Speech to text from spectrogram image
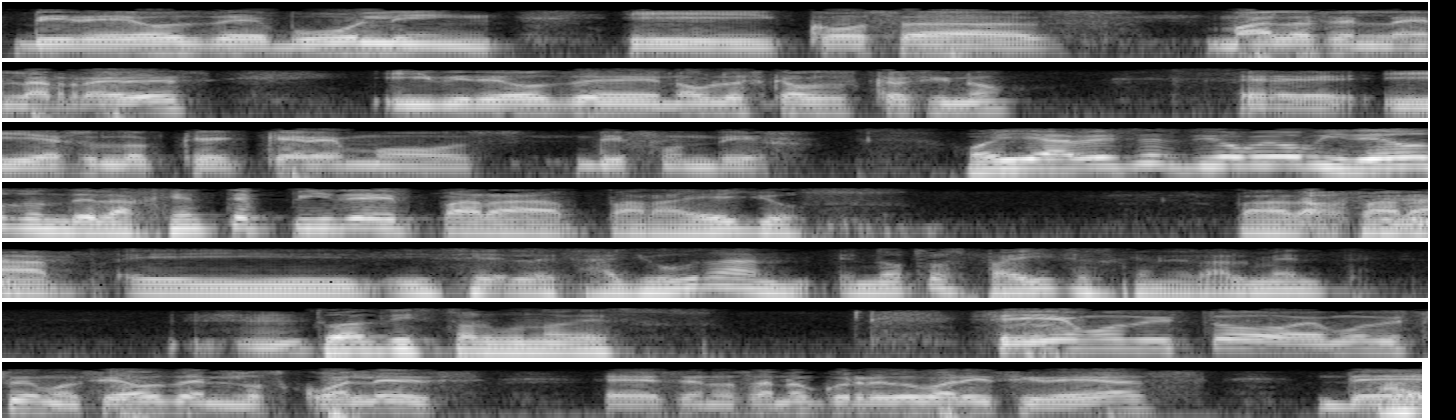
videos de bullying y cosas malas en, la- en las redes y videos de nobles causas casi no. Eh, y eso es lo que queremos difundir. Oye, a veces yo veo videos donde la gente pide para para ellos, para Así para y, y se les ayudan en otros países generalmente. Ujú. ¿Tú has visto alguno de esos? Sí, hemos visto, hemos visto demasiados en los cuales eh, se nos han ocurrido varias ideas de Ah,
